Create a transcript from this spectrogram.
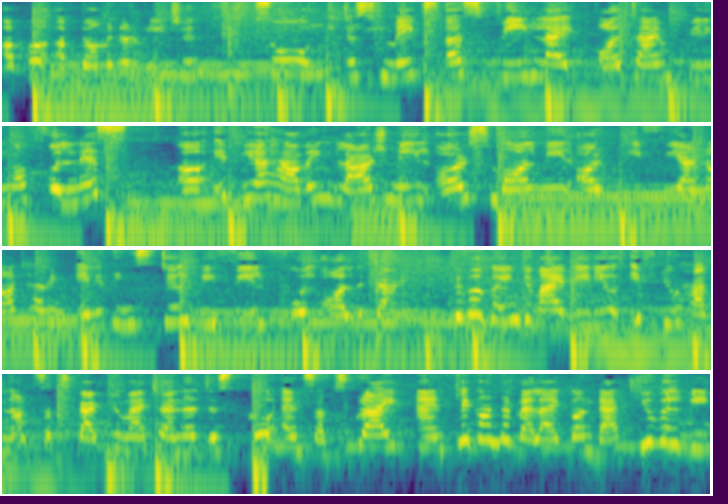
upper abdominal region so it just makes us feel like all time feeling of fullness uh, if we are having large meal or small meal or if we are not having anything still we feel full all the time. Before going to my video if you have not subscribed to my channel just go and subscribe and click on the bell icon that you will be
